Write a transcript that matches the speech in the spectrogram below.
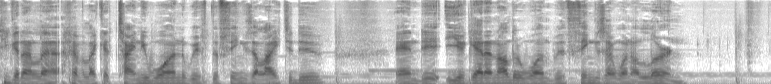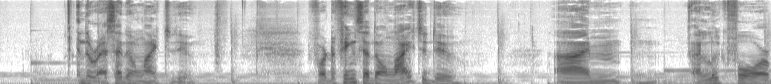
you gotta have like a tiny one with the things I like to do, and you get another one with things I want to learn, and the rest I don't like to do. For the things I don't like to do, I'm I look for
